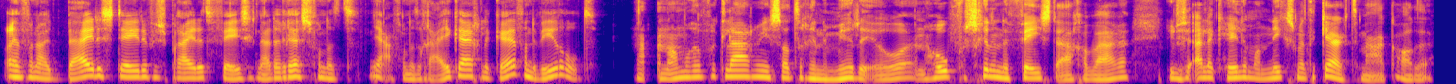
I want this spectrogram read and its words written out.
En vanuit beide steden verspreidde het feest zich naar de rest van het, ja, van het rijk eigenlijk, hè, van de wereld. Nou, een andere verklaring is dat er in de middeleeuwen een hoop verschillende feestdagen waren, die dus eigenlijk helemaal niks met de kerk te maken hadden.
